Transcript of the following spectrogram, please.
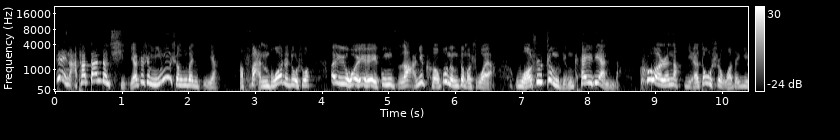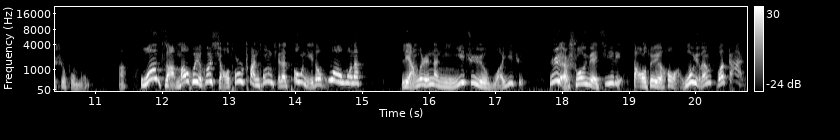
这哪他担得起呀？这是名声问题呀！啊，反驳着就说：“哎呦喂，公子啊，你可不能这么说呀！我是正经开店的，客人呢也都是我的衣食父母。”啊！我怎么会和小偷串通起来偷你的货物呢？两个人呢，你一句我一句，越说越激烈。到最后啊，吴玉文不干了，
